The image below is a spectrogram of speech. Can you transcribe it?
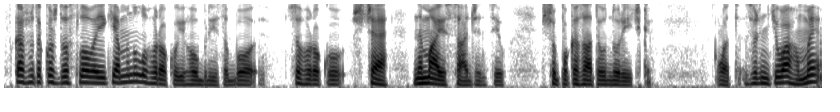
Скажу також два слова, як я минулого року його обрізав, бо цього року ще не маю саджанців, щоб показати однорічки. От, зверніть увагу, ми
